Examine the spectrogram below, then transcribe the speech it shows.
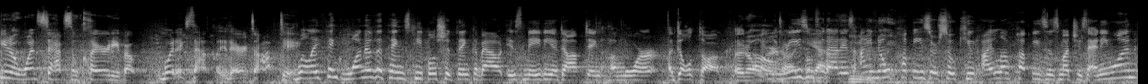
you know wants to have some clarity about what exactly they're adopting? Well, I think one of the things people should think about is maybe adopting a more adult dog. An older and the dog, reason yeah. for that is I Mm. know puppies are so cute. I love puppies as much as anyone.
